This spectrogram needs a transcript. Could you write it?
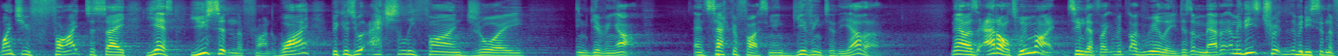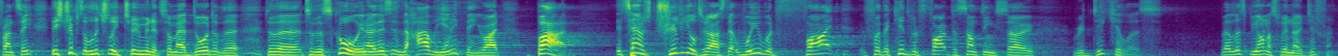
Don't you fight to say, yes, you sit in the front? Why? Because you actually find joy in giving up and sacrificing and giving to the other. Now, as adults, we might think that's like, like really, does it matter? I mean, these trips, when you sit in the front seat, these trips are literally two minutes from our door to the, to the, to the school. You know, this is hardly anything, right? But it sounds trivial to us that we would fight for the kids would fight for something so ridiculous. But let's be honest, we're no different.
